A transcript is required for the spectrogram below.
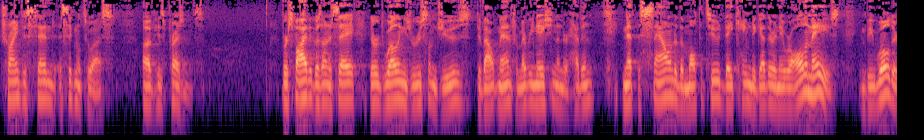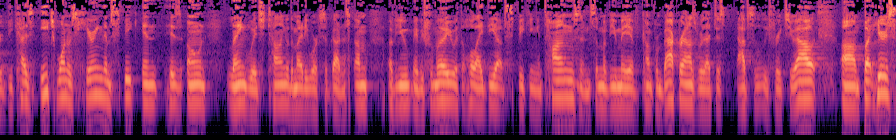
trying to send a signal to us of His presence. Verse 5, it goes on to say, there were dwelling in Jerusalem Jews, devout men from every nation under heaven. And at the sound of the multitude, they came together and they were all amazed and bewildered because each one was hearing them speak in his own language, telling of the mighty works of God. And some of you may be familiar with the whole idea of speaking in tongues, and some of you may have come from backgrounds where that just absolutely freaks you out. Um, but here's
